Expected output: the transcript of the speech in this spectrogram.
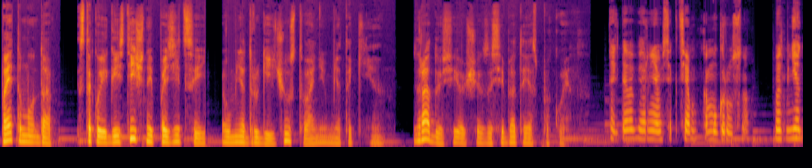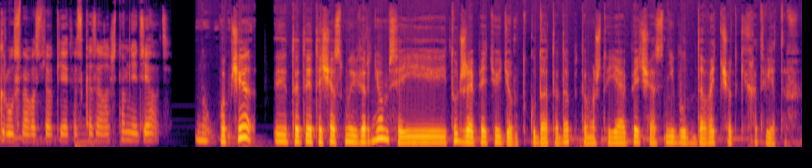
Поэтому, да, с такой эгоистичной позицией у меня другие чувства, они у меня такие. Радуюсь, и вообще за себя-то я спокоен. Тогда вернемся к тем, кому грустно. Вот мне грустно, вот я это сказала. Что мне делать? Ну, вообще, это, это, это сейчас мы вернемся и, и тут же опять уйдем куда-то, да, потому что я опять сейчас не буду давать четких ответов.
